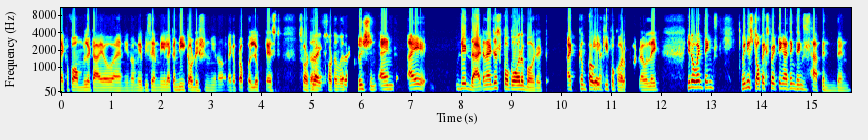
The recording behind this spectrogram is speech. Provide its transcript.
like a formal attire and you know maybe send me like a neat audition you know like a proper look test sort of right. sort of an audition and i did that and I just forgot about it. I completely okay. forgot about it. I was like, you know, when things, when you stop expecting, I think things happen then.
